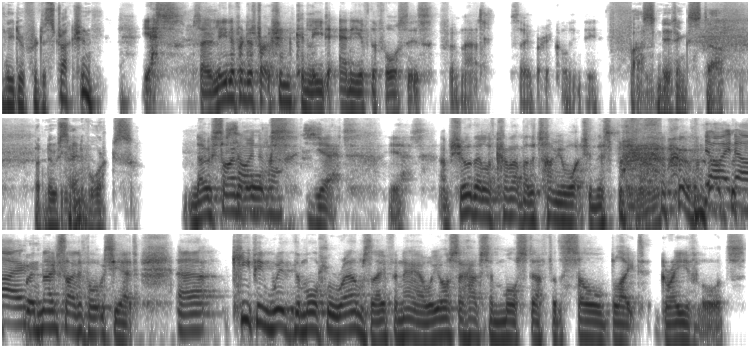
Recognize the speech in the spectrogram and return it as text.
leader for destruction. Yes, so leader for destruction can lead any of the forces from that. So very cool indeed. Fascinating stuff, but no sign of orcs. No sign, Sign of of orcs yet. Yes, I'm sure they'll have come out by the time you're watching this. But Yeah, I know. but no sign of orcs yet. Uh, keeping with the mortal realms, though, for now, we also have some more stuff for the Soul Blight Grave Lords,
